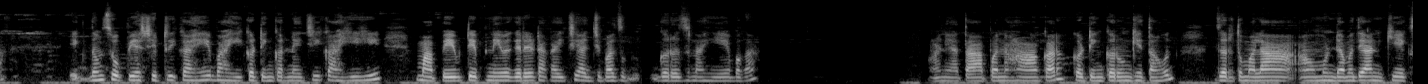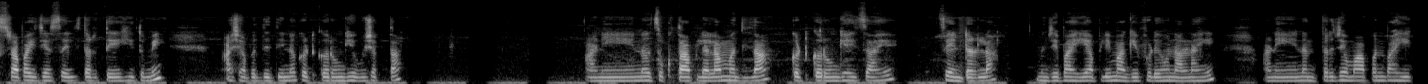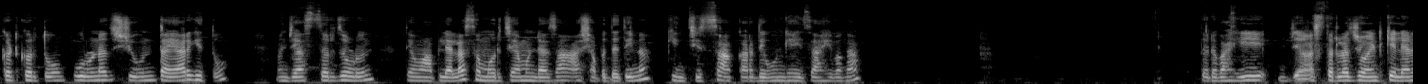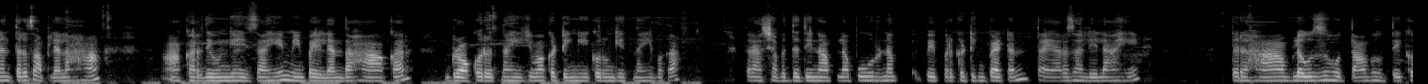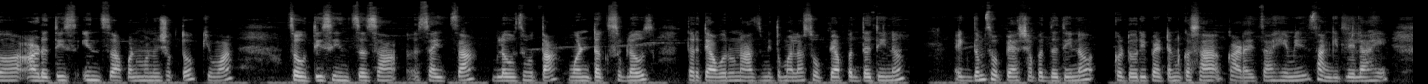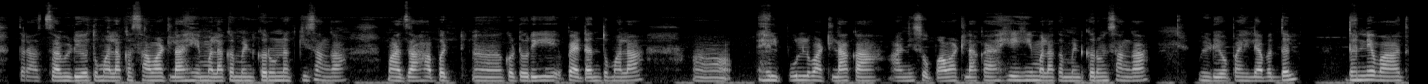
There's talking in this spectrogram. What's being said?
एकदम सोपी अशी ट्रिक आहे बाही कटिंग करण्याची. काहीही मापे टेपणे वगैरे टाकायची अजिबात गरज नाही आहे बघा. आणि आता आपण हा आकार कटिंग करून घेत आहोत. जर तुम्हाला मुंड्यामध्ये आणखी एक्स्ट्रा पाहिजे असेल तर तेही तुम्ही अशा पद्धतीनं कट करून घेऊ शकता. आणि न चुकता आपल्याला मधला कट करून घ्यायचा आहे सेंटरला. म्हणजे बाही आपली मागे पुढे होणार नाही. आणि नंतर जेव्हा आपण बाही कट करतो पूर्ण शिवून तयार घेतो म्हणजे अस्तर जोडून तेव्हा आपल्याला समोरच्या मुंड्याचा अशा पद्धतीनं किंचितचा आकार देऊन घ्यायचा आहे बघा. तर बाही ज- अस्तरला जॉईंट केल्यानंतरच आपल्याला हा आकार देऊन घ्यायचा आहे. मी पहिल्यांदा हा आकार ड्रॉ करत नाही किंवा कटिंगही करून घेत नाही बघा. तर अशा पद्धतीनं आपला पूर्ण पेपर कटिंग पॅटर्न तयार झालेला आहे. तर हा ब्लाऊज होता बहुतेक अडतीस इंच आपण म्हणू शकतो किंवा चौतीस इंचचा साईजचा ब्लाऊज होता. वन टक्स ब्लाऊज तर त्यावरून आज मी तुम्हाला सोप्या पद्धतीनं एकदम सोप्या अशा पद्धतीनं कटोरी पॅटर्न कसा काढायचा हे मी सांगितलेलं आहे. तर आजचा व्हिडिओ तुम्हाला कसा वाटला हे मला कमेंट करून नक्की सांगा. माझा हा पट कटोरी पॅटर्न तुम्हाला हेल्पफुल वाटला का आणि सोपा वाटला का हेही मला कमेंट करून सांगा. व्हिडिओ पाहिल्याबद्दल धन्यवाद.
